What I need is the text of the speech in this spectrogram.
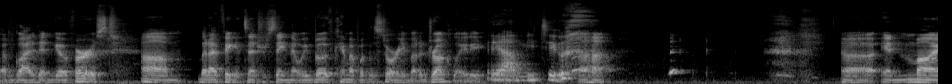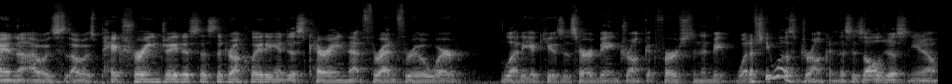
I'm glad I didn't go first. Um, but I think it's interesting that we both came up with a story about a drunk lady. Yeah, me too. Uh-huh. Uh, in mine, I was I was picturing Jadis as the drunk lady and just carrying that thread through where Letty accuses her of being drunk at first, and then being, what if she was drunk and this is all just you know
